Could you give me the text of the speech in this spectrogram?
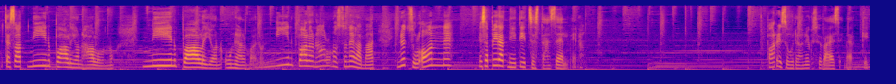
Mitä sä oot niin paljon halunnut, niin paljon unelmoinut, niin paljon halunnut sun elämään, ja nyt sul on ne, ja sä pidät niitä itsestään selvinä. Parisuhde on yksi hyvä esimerkki.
